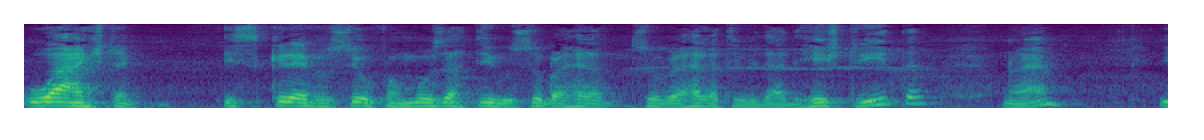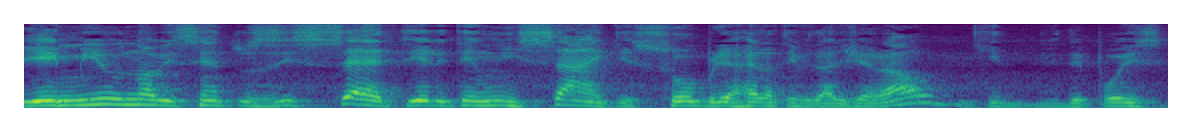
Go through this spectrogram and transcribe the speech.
o Einstein escreve o seu famoso artigo sobre a, sobre a relatividade restrita, não é? E em 1907 ele tem um insight sobre a relatividade geral, que depois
